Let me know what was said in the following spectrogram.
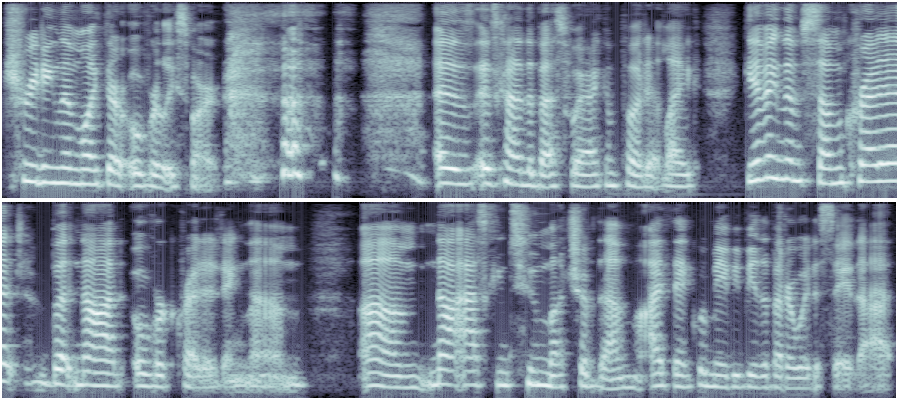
treating them like they're overly smart. is is kind of the best way I can put it. Like giving them some credit, but not over crediting them. Um, not asking too much of them, I think would maybe be the better way to say that.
